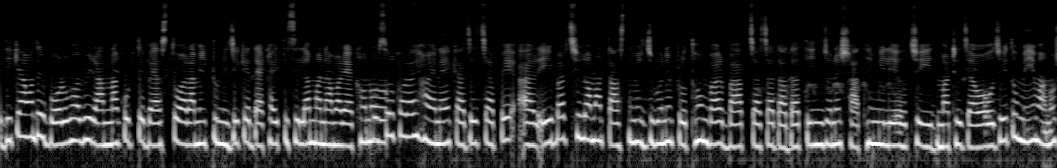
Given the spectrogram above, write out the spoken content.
এদিকে আমাদের বড় ভাবি রান্না করতে ব্যস্ত, আর আমি একটু নিজেকে দেখাইতেছিলাম মানে আমার এখন গোসল করাই হয় নাই কাজের চাপে। আর এইবার ছিল আমার তাসনিমের জীবনে প্রথমবার বাপ, চাচা, দাদা তিনজনের সাথে মিলে হচ্ছে ঈদ মাঠে যাওয়া। ও যেহেতু মেয়ে মানুষ,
